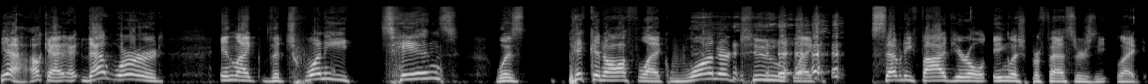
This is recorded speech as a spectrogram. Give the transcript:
yeah, okay. That word in like the 2010s was picking off like one or two like 75 year old English professors like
